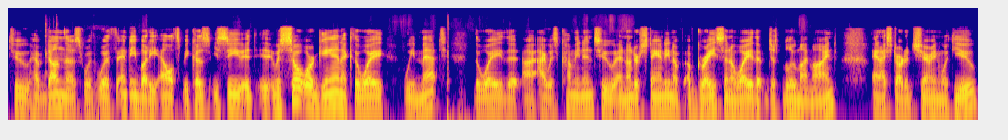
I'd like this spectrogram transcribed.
to have done this with with anybody else because you see it it was so organic the way we met the way that I, I was coming into an understanding of, of grace in a way that just blew my mind. And i started sharing with you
